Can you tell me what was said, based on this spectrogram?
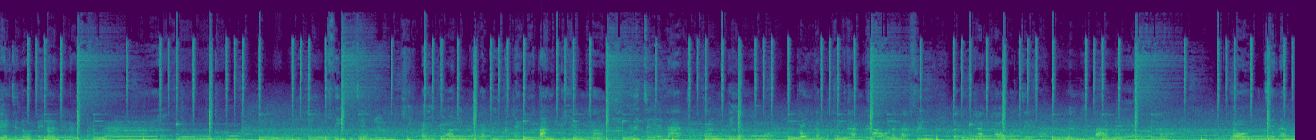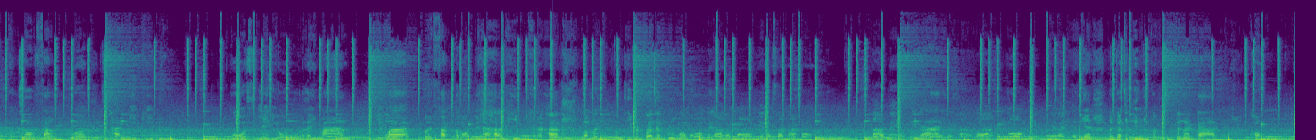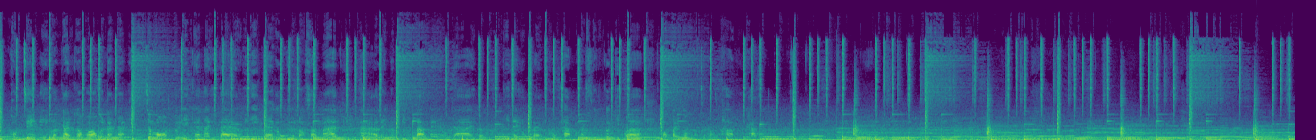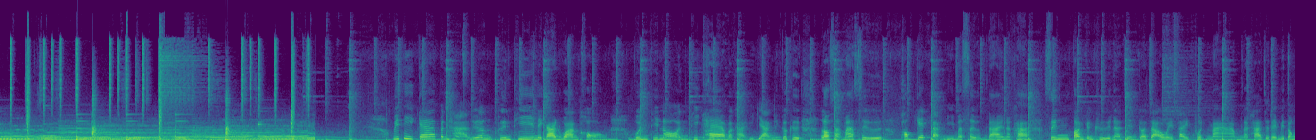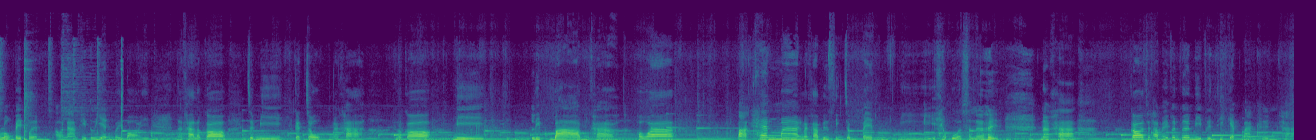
ใครจะนอนได้ มาก เรียกว่าเปิดฟังตลอดเวลาอะไรอย่างเงี้ยนะคะ แล้วมันบางทีมันก็จะกลัว เพราะว่าเวลาเรามองเนี่ยเราสามารถมองคือตาแมวไปได้อะค่ะว่าข้างนอกเนี่ยมีอะไร อันเนี้ยมันก็จะขึ้นอยู่กับจินตนาการของของเจนเองละกันค่ะว่าวันนั้นอะจะหลอนตัวเองแค่ไหนแต่วิธีแก้ก็คือเราสามารถหาอะไรมาปิดตาแมวได้แบบที่ในโรงแรมเขาทำค่ะซึ่งก็ พื้นที่ในการวางของบนที่นอนที่แคบอะค่ะ อีกอย่างหนึ่งก็คือเราสามารถซื้อพ็อกเก็ตแบบนี้มาเสริมได้นะคะ ซึ่งตอนกลางคืนนะเจนก็จะเอาไว้ใส่ขวดน้ำนะคะ จะได้ไม่ต้องลงไปเปิดเอาน้ำที่ตู้เย็นบ่อยๆนะคะ แล้วก็จะมีกระจกนะคะ แล้วก็มีลิปบาล์มค่ะ เพราะว่าปากแห้งมากนะคะ เป็นสิ่งจำเป็นนี่อวดซะเลยนะคะ ก็จะทำให้เพื่อนๆมีพื้นที่เก็บมากขึ้นค่ะ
